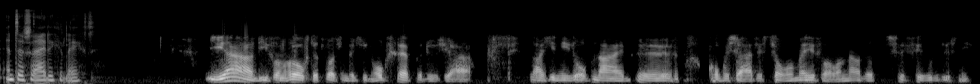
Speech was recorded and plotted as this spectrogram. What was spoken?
En terzijde gelegd? Ja, die van hoofd, dat was een beetje een opschepper. Dus ja, laat je niet op naar uh, commissaris, het zal wel meevallen. Nou, dat viel dus niet.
